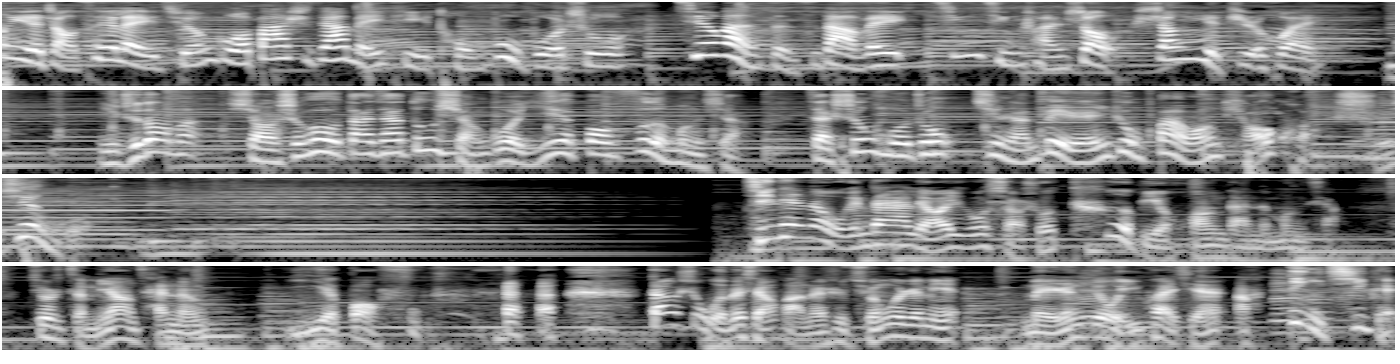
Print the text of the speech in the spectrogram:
创业找崔磊，全国八十家媒体同步播出，千万粉丝大 V 倾情传授商业智慧。你知道吗？小时候大家都想过一夜暴富的梦想，在生活中竟然被人用霸王条款实现过。今天呢，我跟大家聊一个我小时候特别荒诞的梦想，就是怎么样才能一夜暴富。当时我的想法呢是，全国人民每人给我一块钱啊，定期给，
